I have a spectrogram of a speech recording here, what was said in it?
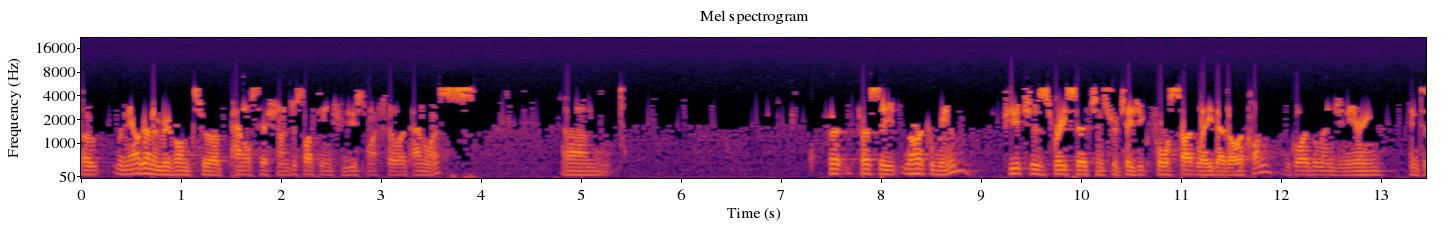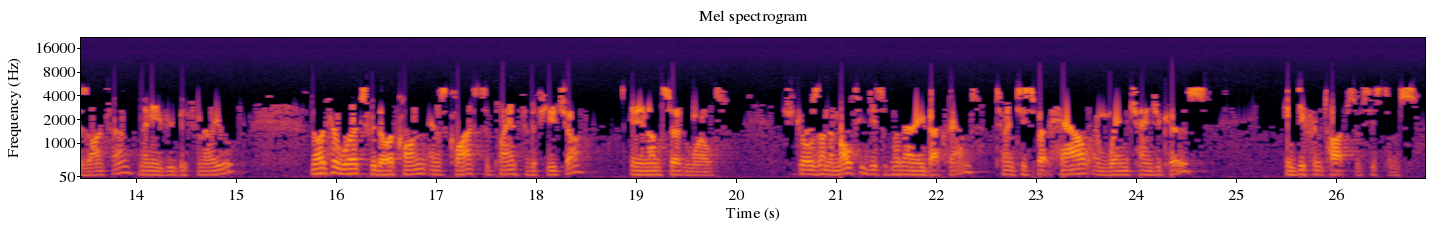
So we're now going to move on to a panel session. I'd just like to introduce my fellow panelists. Um, Firstly, Noriko Wynn, Futures Research and Strategic Foresight Lead at Aurecon, a global engineering and design firm many of you will be familiar with. Noriko works with Aurecon and its clients to plan for the future in an uncertain world. She draws on a multidisciplinary background to anticipate how and when change occurs in different types of systems.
